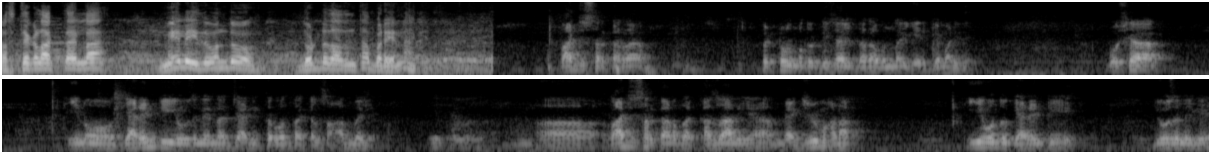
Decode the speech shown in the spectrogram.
ರಸ್ತೆಗಳಾಗ್ತಾ ಇಲ್ಲ ಮೇಲೆ ಇದು ಒಂದು ದೊಡ್ಡದಾದಂಥ ಬರೆಯನ್ನು ಹಾಕಿದೆ. ರಾಜ್ಯ ಸರ್ಕಾರ ಪೆಟ್ರೋಲ್ ಮತ್ತು ಡೀಸೆಲ್ ದರವನ್ನು ಏರಿಕೆ ಮಾಡಿದೆ. ಬಹುಶಃ ಏನು ಗ್ಯಾರಂಟಿ ಯೋಜನೆಯನ್ನು ಜಾರಿ ತರುವಂಥ ಕೆಲಸ ಆದಮೇಲೆ ರಾಜ್ಯ ಸರ್ಕಾರದ ಖಜಾನೆಯ ಮ್ಯಾಕ್ಸಿಮಮ್ ಹಣ ಈ ಒಂದು ಗ್ಯಾರಂಟಿ ಯೋಜನೆಗೆ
